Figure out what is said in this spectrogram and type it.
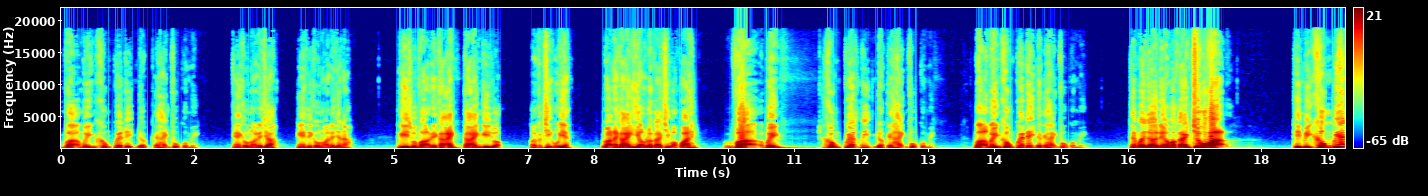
Vợ mình không quyết định được cái hạnh phúc của mình. Nghe câu nói đấy chưa? Nghe thấy câu nói đấy chưa nào? Ghi xuống vở đấy các anh. Các anh ghi xuống còn các chị của yên đoạn này các anh hiểu rồi các anh chị bỏ qua đi. Vợ mình không quyết định được cái hạnh phúc của mình. Vợ mình không quyết định được cái hạnh phúc của mình. Thế bây giờ nếu mà các anh chưa có vợ, thì mình không biết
